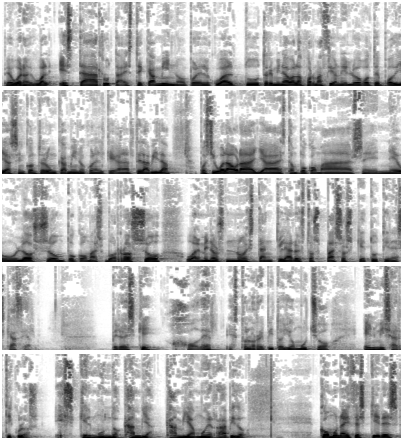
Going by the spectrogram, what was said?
Pero bueno, igual esta ruta, este camino por el cual tú terminabas la formación y luego te podías encontrar un camino con el que ganarte la vida, pues igual ahora ya está un poco más eh, nebuloso, un poco más borroso, o al menos no es tan claro estos pasos que tú tienes que hacer. Pero es que, joder, esto lo repito yo mucho en mis artículos, es que el mundo cambia, cambia muy rápido. ¿Cómo narices quieres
